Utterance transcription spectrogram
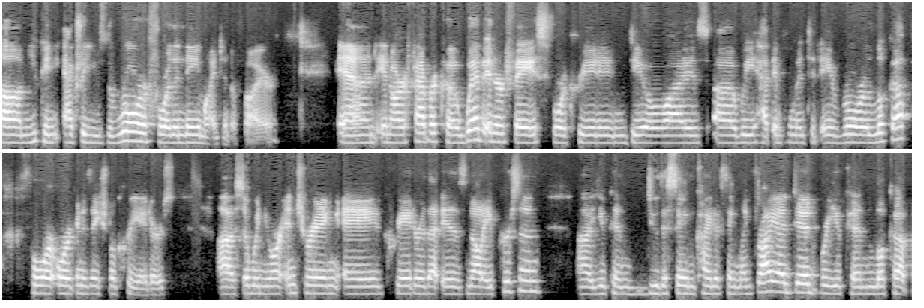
um, you can actually use the ROR for the name identifier. And in our Fabrica web interface for creating DOIs, uh, we have implemented a ROR lookup for organizational creators. Uh, so when you're entering a creator that is not a person, uh, you can do the same kind of thing like Dryad did, where you can look up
